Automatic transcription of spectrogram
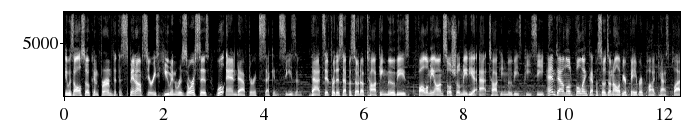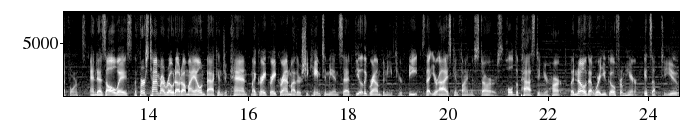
It was also confirmed that the spin off series Human Resources will end after its second season. That's it for this episode of Talking Movies. Follow me on social media at Talking Movies PC and download full length episodes on all of your favorite podcast platforms. And as always, the first time I rode out on my own back in Japan, my great great grandmother, she came to me and said, Feel the ground beneath your feet so that your eyes can find the stars. Hold the past in your heart, but know that where you go from here, it's up to you.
